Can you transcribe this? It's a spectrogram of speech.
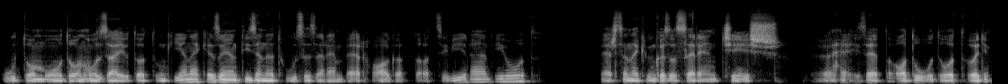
úton, módon hozzájutottunk ilyenekhez, olyan 15-20 ezer ember hallgatta a civil rádiót. Persze nekünk az a szerencsés helyzet adódott, hogy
